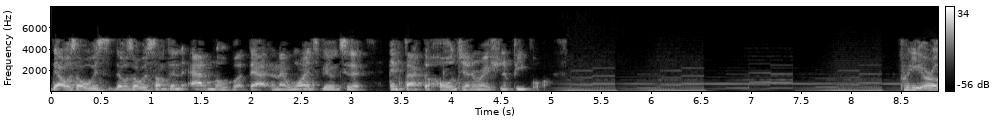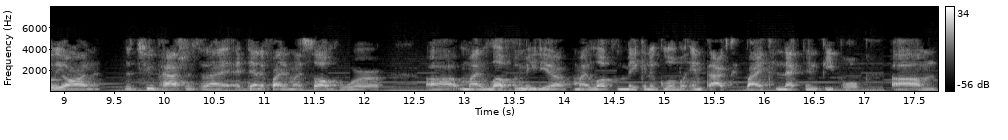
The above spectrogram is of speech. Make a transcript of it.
That was always there was always something admirable about that, and I wanted to be able to impact a whole generation of people. Pretty early on, the two passions that I identified in myself were uh, my love for media, my love for making a global impact by connecting people um,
